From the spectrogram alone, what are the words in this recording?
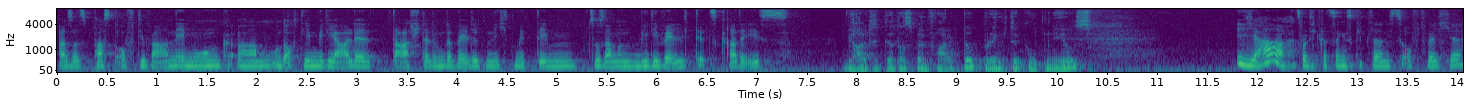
Also es passt oft die Wahrnehmung ähm, und auch die mediale Darstellung der Welt nicht mit dem zusammen, wie die Welt jetzt gerade ist. Wie haltet ihr das beim Falter? Bringt ihr Good News? Ja, jetzt wollte ich gerade sagen, es gibt leider nicht so oft welche.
